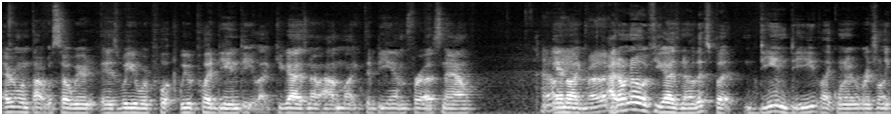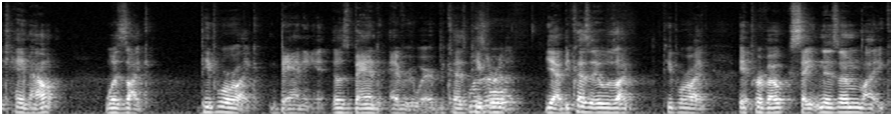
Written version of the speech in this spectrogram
everyone thought was so weird, is we were pl- we would play D and D. Like you guys know, how I'm like the DM for us now, Hell and like brother. I don't know if you guys know this, but D and D like when it originally came out was like people were like banning it. It was banned everywhere because Was people really? yeah because it was like people were like it provoked Satanism like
